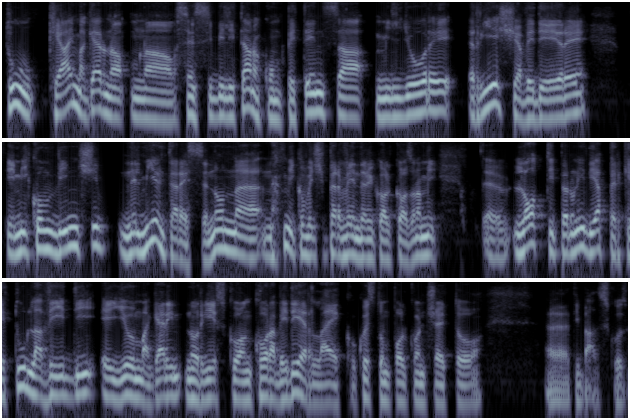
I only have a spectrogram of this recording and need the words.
tu, che hai magari una, una sensibilità, una competenza migliore, riesci a vedere e mi convinci nel mio interesse, non mi convinci per vendermi qualcosa, no? mi, eh, lotti per un'idea perché tu la vedi e io magari non riesco ancora a vederla, ecco, questo è un po' il concetto eh, di base, scusa.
